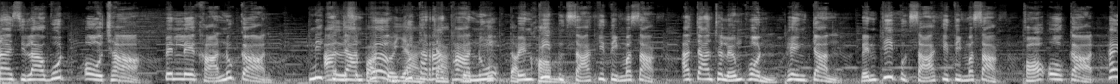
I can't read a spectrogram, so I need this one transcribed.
นายศิลาวุฒิโอชา เป็นเลขานุการนี่อาคือจารสย์ปอร์ตเพิ่มตัวอย่าพุงทธรัจากฐานุ TheTip.com เป็นที่ปรึกษากิติมศักดิ์อาจารย์เฉลิมพล เพ่งจันทร์เป็นที่ปรึกษากิติมศักดิ์ ขอโอกาสให้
